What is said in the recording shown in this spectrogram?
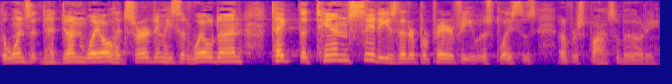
the ones that had done well had served him. He said, well done. Take the ten cities that are prepared for you as places of responsibility responsibility.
